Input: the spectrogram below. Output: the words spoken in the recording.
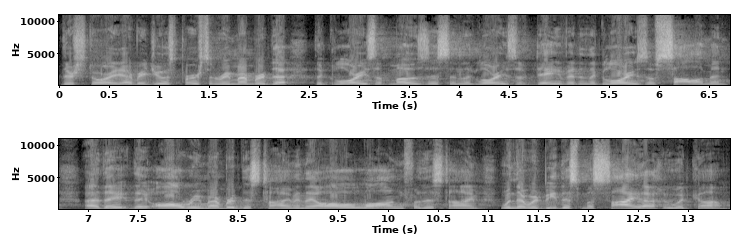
their story. Every Jewish person remembered the, the glories of Moses and the glories of David and the glories of Solomon. Uh, they, they all remembered this time and they all longed for this time when there would be this Messiah who would come.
